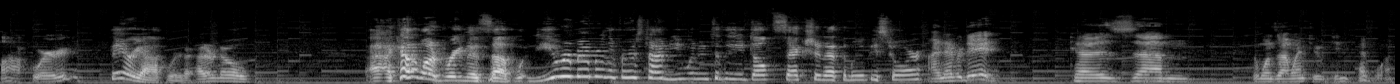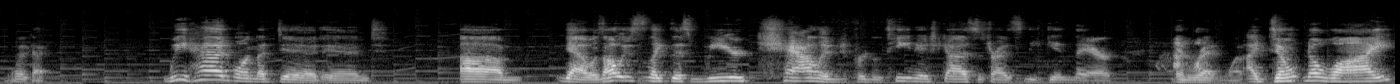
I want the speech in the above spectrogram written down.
awkward. Very awkward. I don't know. I, I kind of want to bring this up. Do you remember the first time you went into the adult section at the movie store? I never did. Because um, the ones I went to didn't have one. Okay. We had one that did, and um, yeah, it was always like this weird challenge for the teenage guys to try to sneak in there and rent one. I don't know why.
